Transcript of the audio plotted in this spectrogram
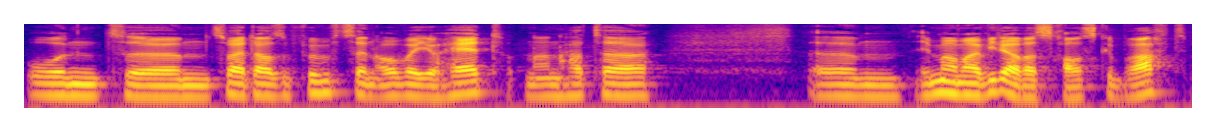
Und ähm, 2015 Over Your Head und dann hat er ähm, immer mal wieder was rausgebracht.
